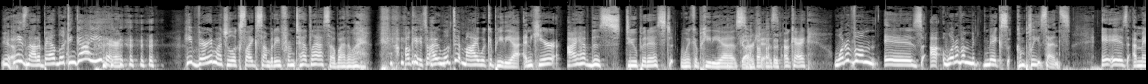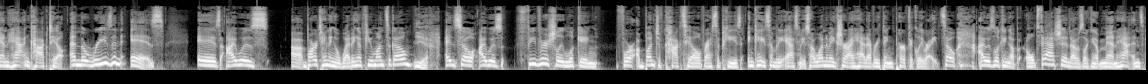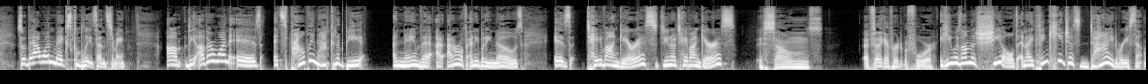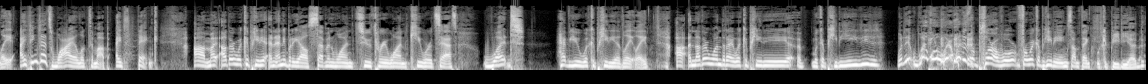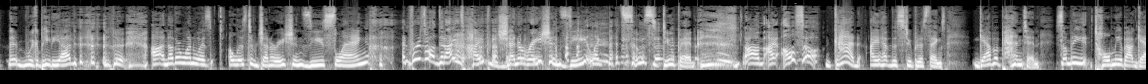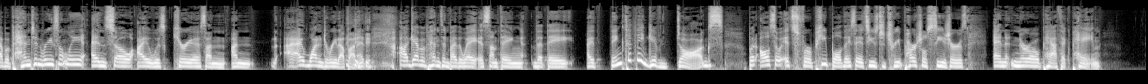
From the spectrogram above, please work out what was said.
Yeah. He's not a bad looking guy either. he very much looks like somebody from Ted Lasso, by the way. okay, so I looked at my Wikipedia, and here I have the stupidest Wikipedia searches. Okay. One of them is uh, one of them makes complete sense. It is a Manhattan cocktail, and the reason is is I was uh, bartending a wedding a few months ago. Yeah. And so I was feverishly looking for a bunch of cocktail recipes in case somebody asked me. So I wanted to make sure I had everything perfectly right. So I was looking up old fashioned, I was looking up Manhattans. So that one makes complete sense to me. Um, the other one is it's probably not going to be a name that I, I don't know if anybody knows is Tavon Garris. Do you know Tavon Garris? It sounds. I feel like I've heard it before. he was on the shield and i think he just died recently i think that's why i looked him up i think um, my other wikipedia and anybody else 71231 keyword sass what have you wikipedia lately uh, another one that i wikipedia uh, wikipedia what, what, what, what is the plural for Wikipediaing something? Wikipedia. Wikipedia. uh, another one was a list of Generation Z slang. And first of all, did I type Generation Z? Like, that's so stupid. Um, I also, God, I have the stupidest things. Gabapentin. Somebody told me about gabapentin recently, and so I was curious on on. I wanted to read up on it. uh, gabapentin, by the way, is something that they I think that they give dogs, but also it's for people. They say it's used to treat partial seizures and neuropathic pain.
